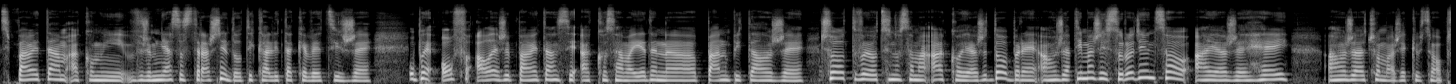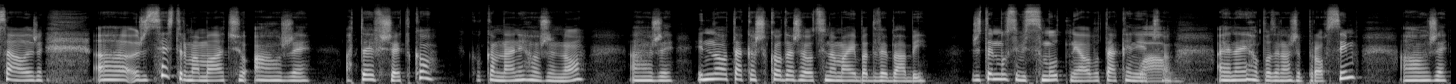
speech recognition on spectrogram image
si pamätám, ako mi, že mňa sa strašne dotýkali také veci, že úplne off, ale že pamätám si, ako sa ma jeden eh, pán pýtal, že čo tvoj ocino sa má ako? Ja, že dobre. A on že, ty máš aj súrodencov? A ja, že hej. A on že, a čo máš? Ja keby som obsal, ale že, uh, že sestru mám mladšiu. A on že, a to je všetko? Kúkam na neho, že no. A on že, no taká škoda, že ocino má iba dve baby že ten musí byť smutný alebo také niečo. Wow. A ja na neho pozerám, že prosím. A on, že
